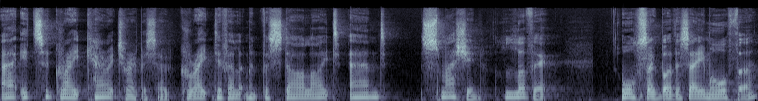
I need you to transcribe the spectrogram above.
Uh, it's a great character episode, great development for Starlight, and smashing. Love it. Also by the same author,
